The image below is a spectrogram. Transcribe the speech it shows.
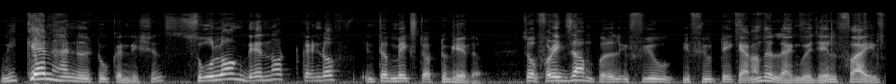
We can handle two conditions so long they are not kind of intermixed or together. So, for example, if you if you take another language L 5,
